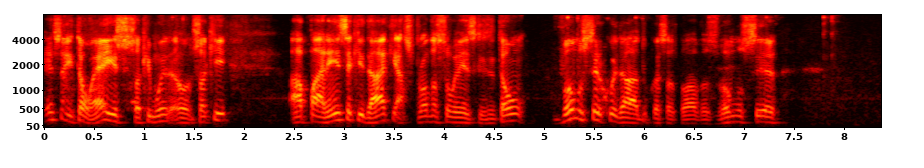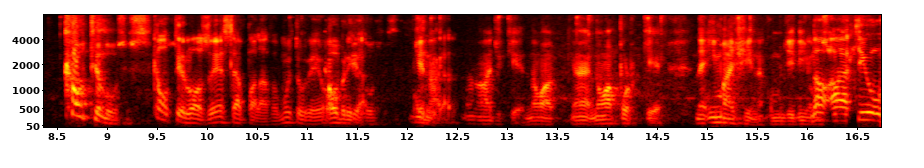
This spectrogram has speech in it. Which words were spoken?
Isso, então, é isso. Só que, só que a aparência que dá é que as provas são essas. Então, vamos ter cuidado com essas provas, vamos ser cautelosos. Cauteloso, essa é a palavra. Muito bem, obrigado. De nada, não há de quê, não há, é, não há porquê. Né? Imagina, como diriam. Não, aqui o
